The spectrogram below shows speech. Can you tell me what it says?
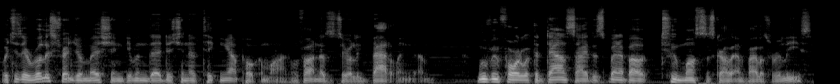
which is a really strange omission given the addition of taking out Pokemon without necessarily battling them. Moving forward with the downsides, it's been about two months since Scarlet and Violet's release,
